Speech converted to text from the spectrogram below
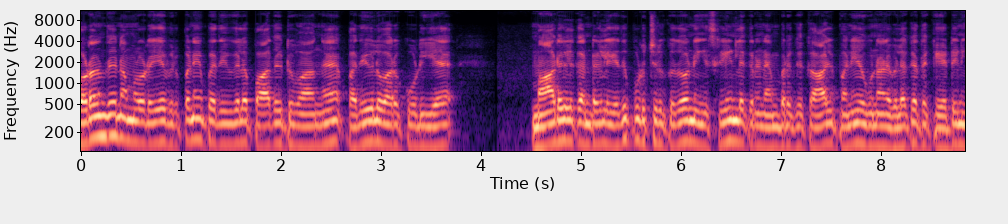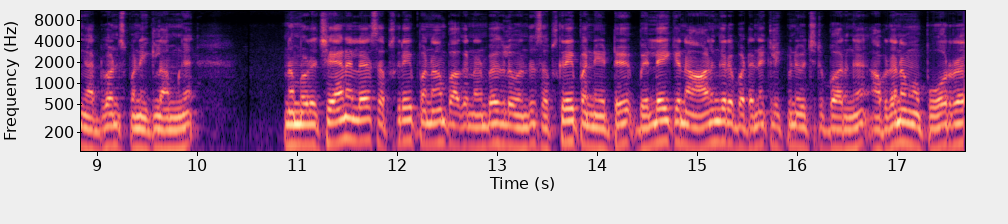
தொடர்ந்து நம்மளுடைய விற்பனை பதிவுகளை பார்த்துட்டு வாங்க. பதிவில் வரக்கூடிய மாடுகள் கன்றுகள் எது பிடிச்சிருக்குதோ நீங்கள் ஸ்க்ரீனில் இருக்கிற நம்பருக்கு கால் பண்ணி உங்களால் விளக்கத்தை கேட்டு நீங்கள் அட்வான்ஸ் பண்ணிக்கலாமுங்க. நம்மளோட சேனலை சப்ஸ்கிரைப் பண்ணாமல் பார்க்குற நண்பர்களை வந்து சப்ஸ்கிரைப் பண்ணிவிட்டு பெல்லைக்கனை ஆளுங்கிற பட்டனை கிளிக் பண்ணி வச்சுட்டு பாருங்கள் அப்போ தான் நம்ம போடுற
